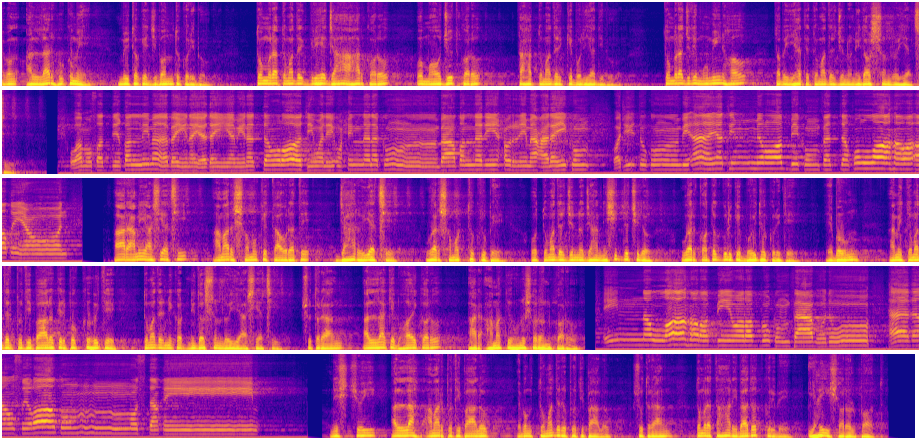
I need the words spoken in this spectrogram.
এবং আল্লাহর হুকুমে মৃতকে জীবন্ত করিব। তোমরা তোমাদের গৃহে যাহা আহার করো ও মজুদ করো তাহা তোমাদেরকে বলিয়া দিব তোমরা যদি মুমিন হও তবে ইহাতে তোমাদের জন্য নিদর্শন রহিয়াছে ومصدقا لما بين يدي من التوراة ولأحل لكم بعض الذي حرم عليكم وجئتكم بآية من ربكم فاتقوا الله وأطيعون আর আমি আসিয়াছি আমার সম্মুখে তাওরাতে যাহা রইয়াছে উহার সমর্থক রূপে ও তোমাদের জন্য যাহা নিষিদ্ধ ছিল উহার কতকগুলিকে বৈধ করিতে এবং আমি তোমাদের প্রতিপালকের পক্ষ হইতে তোমাদের নিকট নিদর্শন লইয়া আসিয়াছি। সুতরাং আল্লাহকে ভয় করো আর আমাকে অনুসরণ করো। নিশ্চয়ই আল্লাহ আমার প্রতিপালক এবং তোমাদেরও প্রতিপালক। সুতরাং তোমরা তাহার ইবাদত করিবে। ইহাই সরল পথ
